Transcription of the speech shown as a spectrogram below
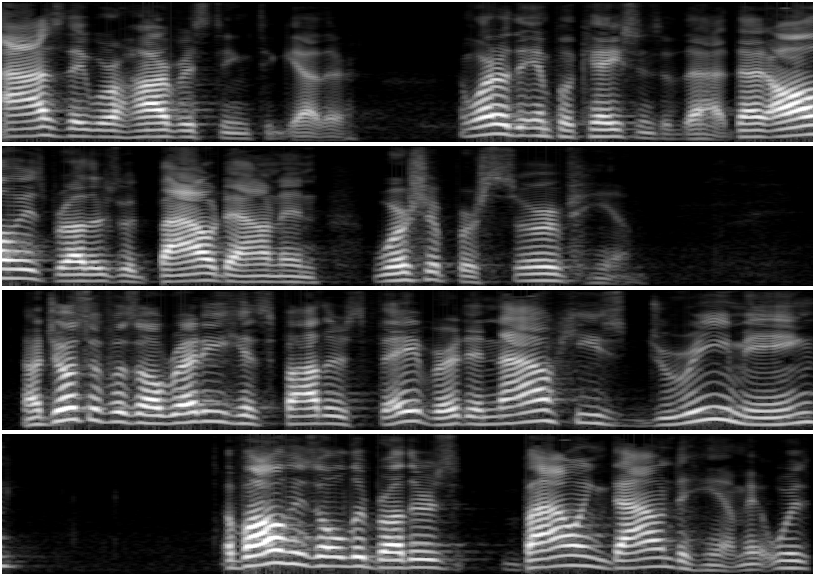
as they were harvesting together. And what are the implications of that? That all his brothers would bow down and worship or serve him. Now, Joseph was already his father's favorite, and now he's dreaming of all his older brothers bowing down to him. It was,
